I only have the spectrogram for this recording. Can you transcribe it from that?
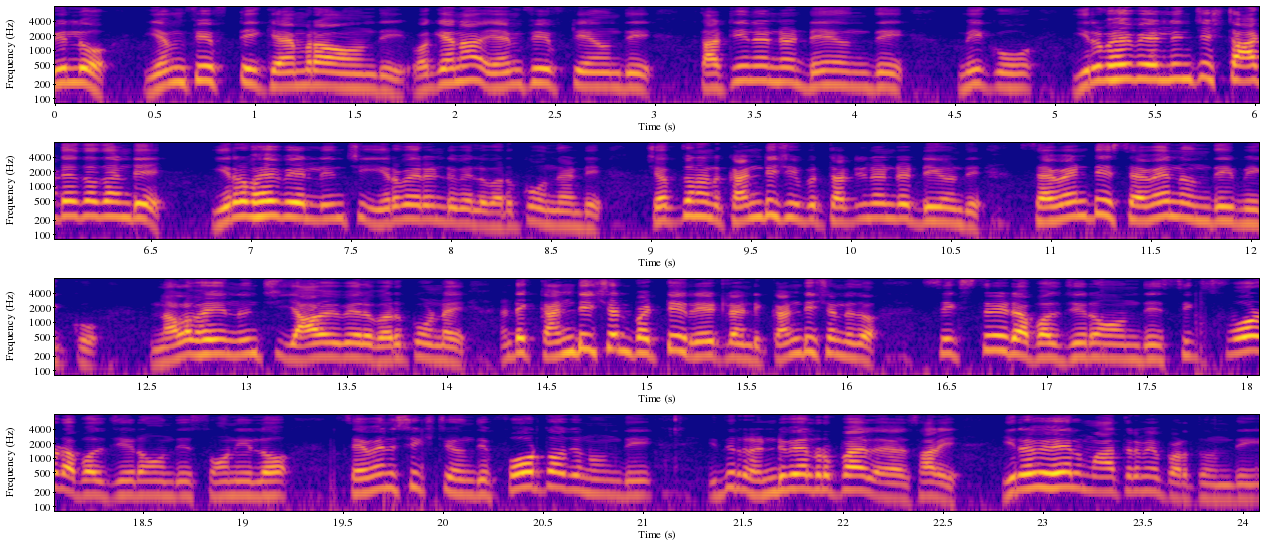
బిల్లు ఎం ఫిఫ్టీ కెమెరా ఉంది. ఓకేనా? ఎం ఫిఫ్టీ ఉంది. థర్టీన్ హండ్రెడ్ డే ఉంది. మీకు ఇరవై వేల నుంచి స్టార్ట్ అవుతుందండి. ఇరవై వేల నుంచి ఇరవై రెండు వేల వరకు ఉందండి. చెప్తున్నాను కండిషన్ ఇప్పుడు థర్టీన్ హండ్రెడ్ డి ఉంది. సెవెంటీ సెవెన్ ఉంది మీకు. నలభై నుంచి యాభై వేల వరకు ఉన్నాయి. అంటే కండిషన్ బట్టి రేట్లు అండి కండిషన్ ఏదో సిక్స్ త్రీ డబల్ జీరో ఉంది. సిక్స్ ఫోర్ డబల్ జీరో ఉంది సోనీలో సెవెన్ సిక్స్టీ ఉంది ఫోర్ థౌజండ్ ఉంది. ఇది రెండు వేల రూపాయలు సారీ ఇరవై వేలు మాత్రమే పడుతుంది.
